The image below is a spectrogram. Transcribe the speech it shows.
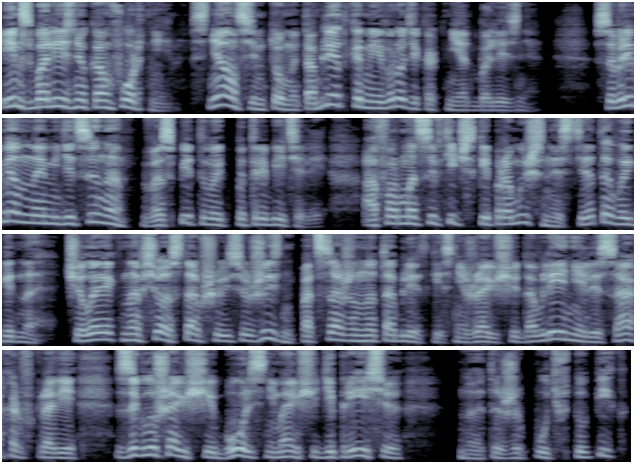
Им с болезнью комфортнее. Снял симптомы таблетками, и вроде как нет болезни. Современная медицина воспитывает потребителей, а фармацевтической промышленности это выгодно. Человек на всю оставшуюся жизнь подсажен на таблетки, снижающие давление или сахар в крови, заглушающие боль, снимающие депрессию. Но это же путь в тупик.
